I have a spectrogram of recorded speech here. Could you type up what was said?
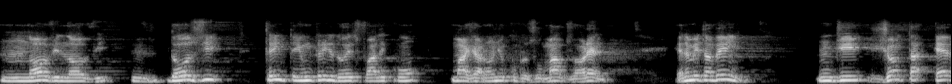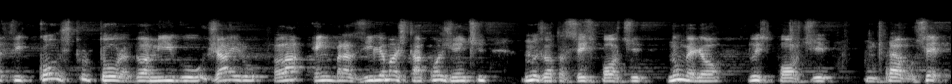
99912 3132. Fale com Majarônio, com o professor Marcos Aurélio. Em nome também de JF Construtora, do amigo Jairo, lá em Brasília, mas está com a gente no JC Esporte, no melhor do esporte para você.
